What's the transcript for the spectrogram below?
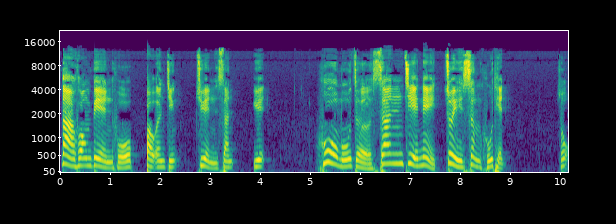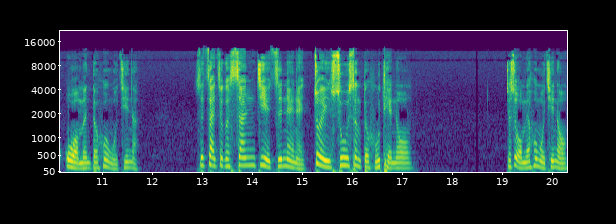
大方便佛报恩经卷三曰：父母者，三界内最胜福田。说我们的父母亲呐。是在这个三界之内呢，最殊胜的福田哦，就是我们的父母亲哦。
